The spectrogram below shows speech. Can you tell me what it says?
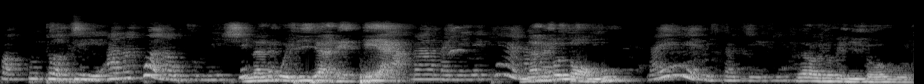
Kwa kutotii anakuwa na utumishi. Na nĩ mwĩthiia ndetĩaga na ananyenyekea na nĩ na mũtongu. Na yeye ni tajiri. Rero ũcio ũkĩnyita ũguo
